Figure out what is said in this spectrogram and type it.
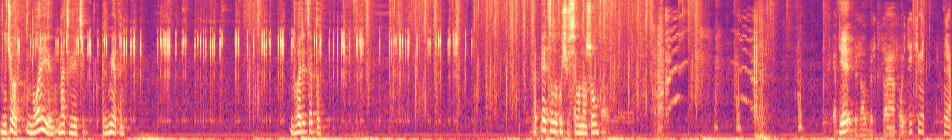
Ну чё, лови, на тебе эти предметы. Два рецепта. Опять целую кучу всего нашел. Я, Я- просто бежал, бежал, А, пустите меня,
